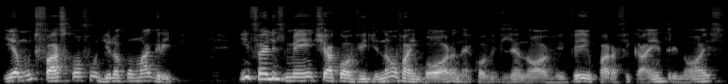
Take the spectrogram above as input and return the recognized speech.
e é muito fácil confundi-la com uma gripe. Infelizmente, a Covid não vai embora, né? A Covid-19 veio para ficar entre nós.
